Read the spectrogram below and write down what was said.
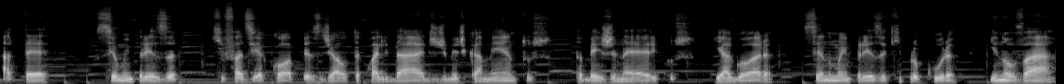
até ser uma empresa que fazia cópias de alta qualidade de medicamentos, também genéricos, e agora sendo uma empresa que procura inovar,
